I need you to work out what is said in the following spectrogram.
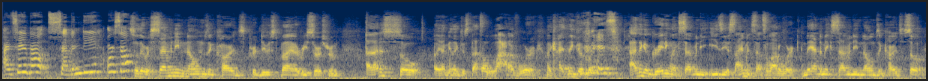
I'd say about 70 or so. So there were 70 gnomes and cards produced by a resource room. Uh, that is so. Like, I mean, like just that's a lot of work. Like I think of, like, I think of grading like 70 easy assignments. That's a lot of work, and they had to make 70 gnomes and cards. So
